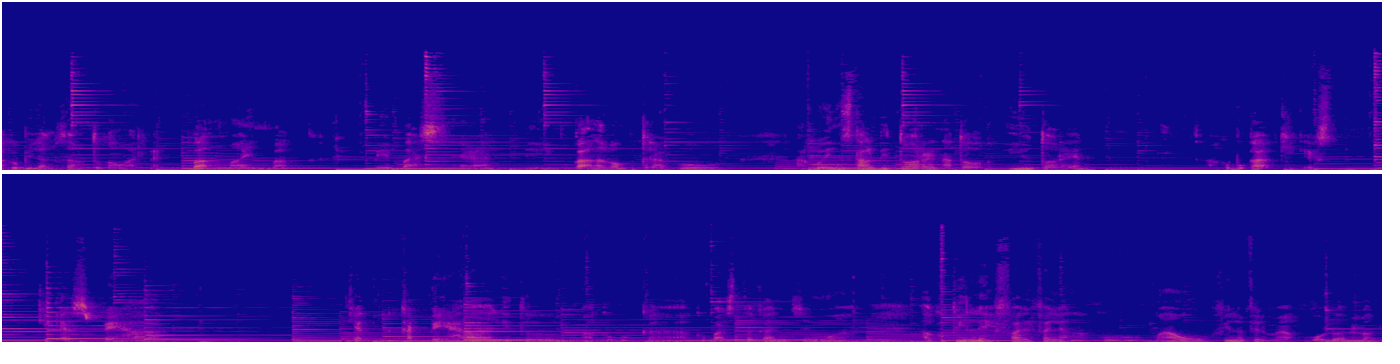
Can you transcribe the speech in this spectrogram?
Aku bilang sama tukang warnet bang main bang. Bebas ya kan? Dibuka lah komputer aku. Aku install BitTorrent atau uTorrent aku buka Kickass Kickass PH cat, PH gitu. Aku buka aku pastekan semua. Aku pilih file-file yang aku mau film-film yang aku mau download.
